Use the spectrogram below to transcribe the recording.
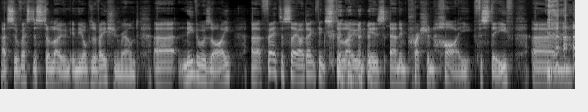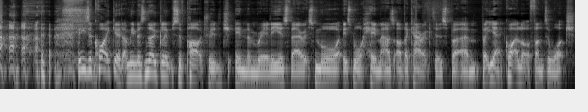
as Sylvester Stallone in the observation round. Uh, neither was I. Uh, fair to say, I don't think Stallone is an impression high for Steve." Um, these are quite good. I mean, there's no glimpse of Partridge in them, really, is there? It's more, it's more him as other characters. But, um, but yeah, quite a lot of fun to watch.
